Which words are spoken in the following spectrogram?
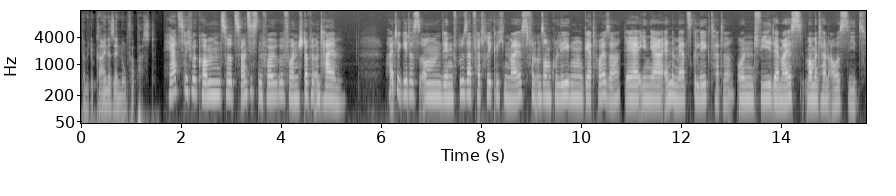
damit du keine Sendung verpasst. Herzlich willkommen zur 20. Folge von Stoppel und Halm. Heute geht es um den frühsaatverträglichen Mais von unserem Kollegen Gerd Häuser, der ihn ja Ende März gelegt hatte und wie der Mais momentan aussieht.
